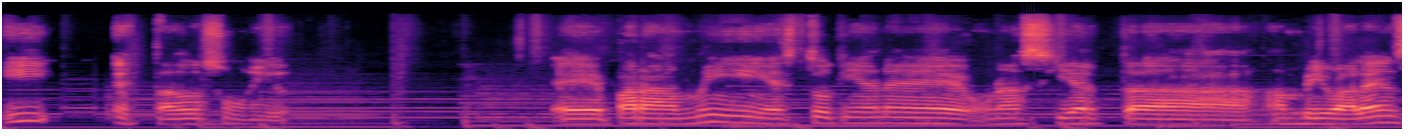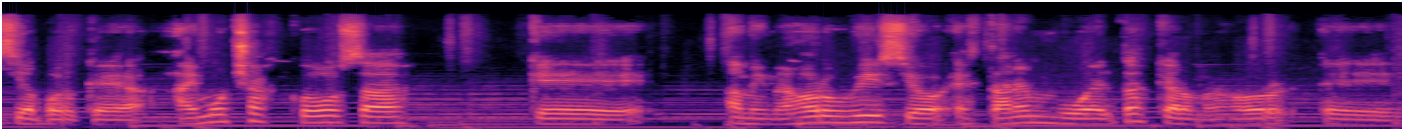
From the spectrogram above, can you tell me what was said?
y Estados Unidos. Eh, para mí esto tiene una cierta ambivalencia porque hay muchas cosas que a mi mejor juicio están envueltas que a lo mejor eh,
